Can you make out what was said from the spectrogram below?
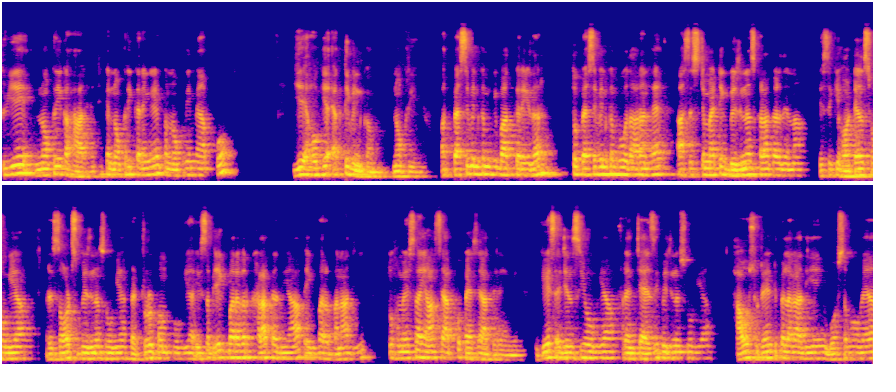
तो ये नौकरी का हाल है, ठीक है? नौकरी करेंगे तो नौकरी में आपको ये हो गया एक्टिव इनकम नौकरी। और पैसिव इनकम की बात करें इधर तो पैसिव इनकम का उदाहरण है सिस्टमेटिक बिज़नेस खड़ा कर देना, जैसे कि होटल्स हो गया रिसोर्ट्स बिज़नेस हो गया पेट्रोल पंप हो गया, ये सब एक बार अगर खड़ा कर दिया आप, एक बार बना दिए तो हमेशा यहाँ से आपको पैसे आते रहेंगे। गैस एजेंसी हो गया फ्रेंचाइजी बिज़नेस हो गया हाउस रेंट पे लगा दिए, वो सब हो गया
